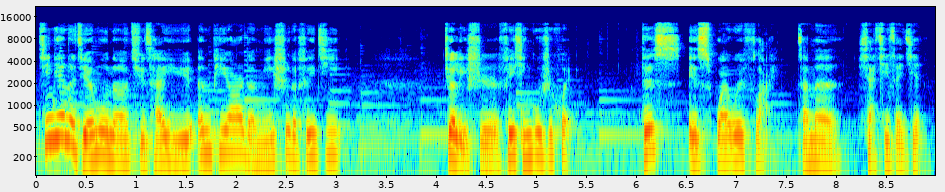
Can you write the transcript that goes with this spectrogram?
今天的节目呢，取材于 NPR 的《迷失的飞机》，这里是飞行故事会，This is why we fly，咱们下期再见。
